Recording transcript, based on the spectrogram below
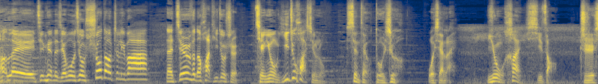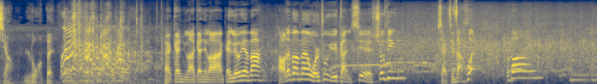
好嘞，今天的节目就说到这里吧。那今日份的话题就是，请用一句话形容现在有多热。我先来，用汗洗澡。只想裸奔，哎，该你了，该你了，该留言吧。好嘞，朋友们，我是朱宇，感谢收听，下期再会，拜拜。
